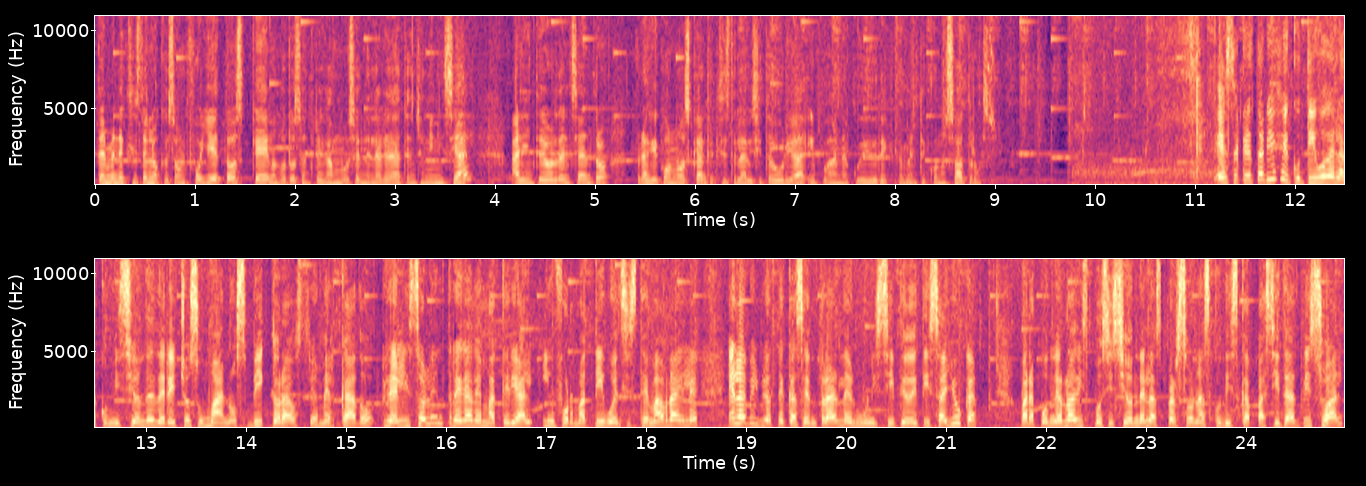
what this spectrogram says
También existen lo que son folletos que nosotros entregamos en el área de atención inicial al interior del centro para que conozcan que existe la visitaduría y puedan acudir directamente con nosotros. El secretario ejecutivo de la Comisión de Derechos Humanos, Víctor Austria Mercado, realizó la entrega de material informativo en sistema braille en la Biblioteca Central del municipio de Tizayuca, para ponerlo a disposición de las personas con discapacidad visual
